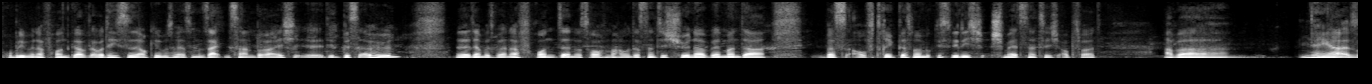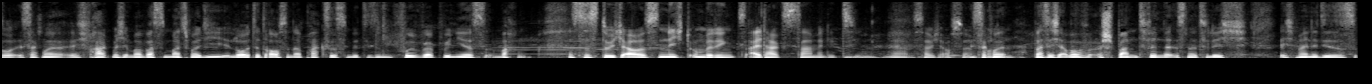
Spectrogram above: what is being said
Problem in der Front gab, aber da hieß es ja, okay, müssen wir erstmal im Seitenzahnbereich äh, den Biss erhöhen, äh, damit wir in der Front dann was drauf machen. Und das ist natürlich schöner, wenn man da was aufträgt, dass man möglichst wenig Schmelz natürlich opfert. Aber Naja, also ich sag mal, ich frage mich immer, was manchmal die Leute draußen in der Praxis mit diesen Full Web Veneers machen. Das ist durchaus nicht unbedingt Alltagszahnmedizin. Ja, das habe ich auch so Ich sag mal, was ich aber spannend finde, ist natürlich, ich meine, dieses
